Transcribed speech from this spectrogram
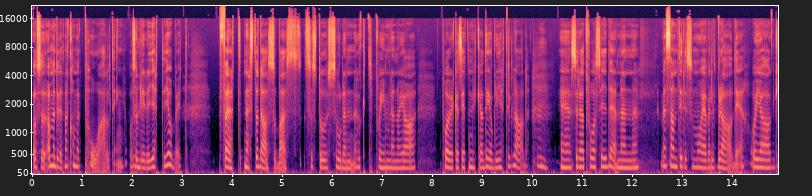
och så, ja, men du vet, man kommer på allting och så Mm. blir det jättejobbigt. För att nästa dag så, bara, så står solen högt på himlen och jag påverkas jättemycket av det och blir jätteglad. Mm. Eh, Så det har två sidor men, men samtidigt så mår jag väldigt bra av det. Och jag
